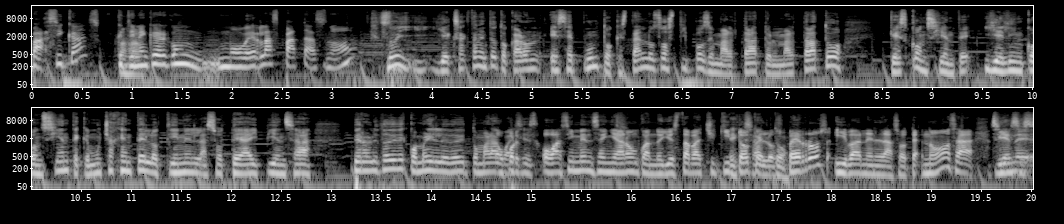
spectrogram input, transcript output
básicas que Ajá. tienen que ver con mover las patas, ¿no? No, y, y exactamente tocaron ese punto, que están los dos tipos de maltrato. El maltrato que es consciente y el inconsciente, que mucha gente lo tiene en la azotea y piensa, pero le doy de comer y le doy de tomar O, agua. por- o así me enseñaron cuando yo estaba chiquito que los perros iban en la azotea. No, o sea, Sí, viene sí, sí, es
